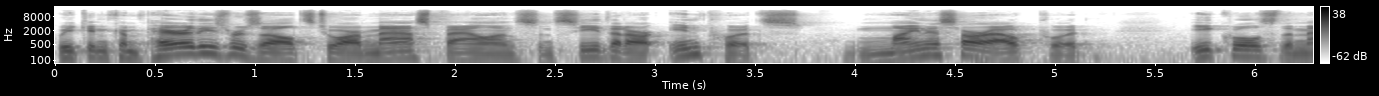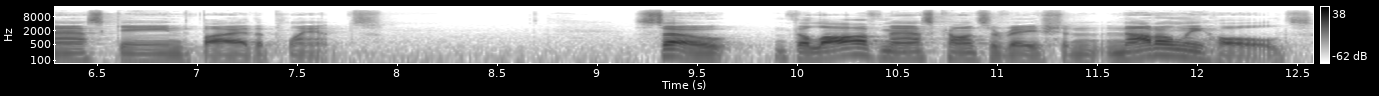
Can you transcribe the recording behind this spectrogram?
We can compare these results to our mass balance and see that our inputs minus our output equals the mass gained by the plant. So, the law of mass conservation not only holds,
